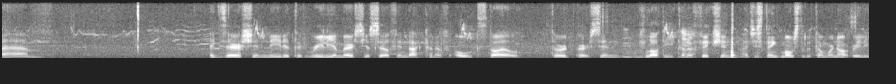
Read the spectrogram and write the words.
um, exertion needed to really immerse yourself in that kind of old style third person plotty kind of fiction. I just think most of the time we're not really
